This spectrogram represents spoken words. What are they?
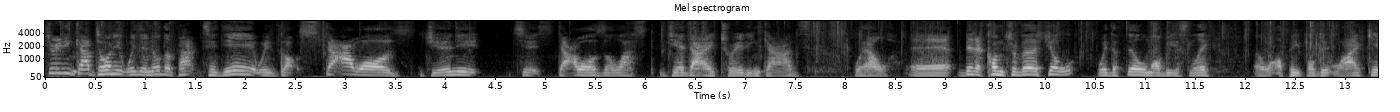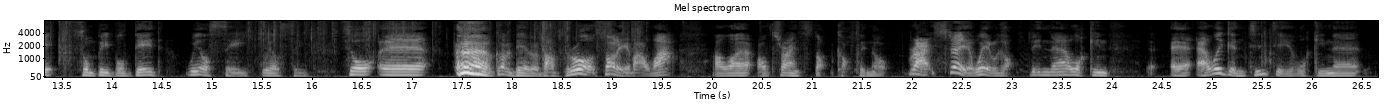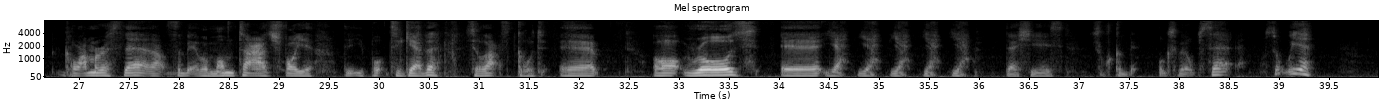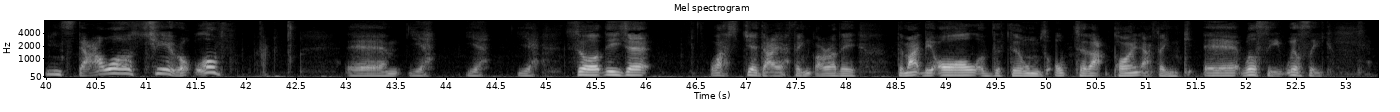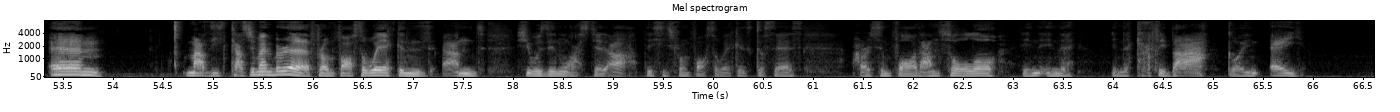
Trading Card Tony with another pack today. We've got Star Wars Journey to Star Wars The Last Jedi trading cards. Well, a uh, bit of controversial with the film, obviously. A lot of people didn't like it. Some people did. We'll see. We'll see. So, uh, I've got a bit of a bad throat. Sorry about that. I'll uh, I'll try and stop coughing up. Right, straight away we've got Finn there looking uh, elegant, isn't he? Looking uh, glamorous there. That's a bit of a montage for you that you put together. So that's good. Uh, oh, Rose. Uh, yeah, yeah, yeah, yeah, yeah. There she is. She look a bit, looks a bit upset. What's up with you? You in Star Wars? Cheer up, love. Um, yeah, yeah, yeah. So these are Last Jedi, I think, or are they? There might be all of the films up to that point. I think. Uh, we'll see. We'll see. Um, Mazzy's cast. Remember her from Force Awakens, and she was in Last year. Ah, this is from Force Awakens because there's Harrison Ford and Solo in in the in the cafe bar going, "Hey,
